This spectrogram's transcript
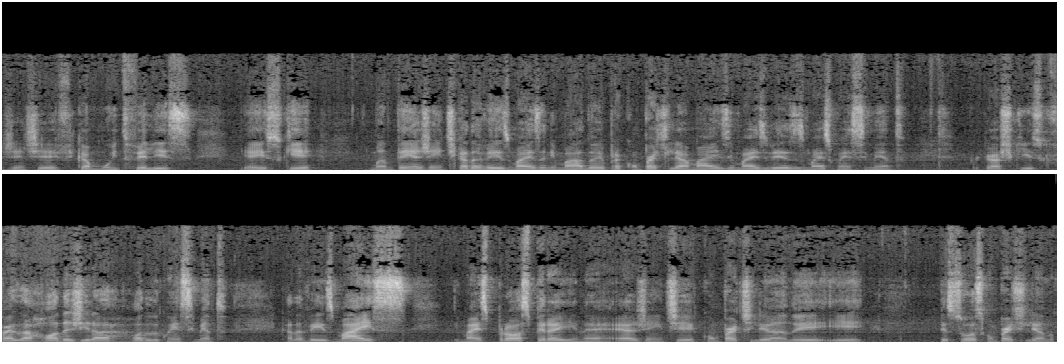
A gente fica muito feliz e é isso que mantém a gente cada vez mais animado aí para compartilhar mais e mais vezes mais conhecimento, porque eu acho que isso que faz a roda girar, a roda do conhecimento cada vez mais e mais próspera aí, né? É a gente compartilhando e, e pessoas compartilhando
